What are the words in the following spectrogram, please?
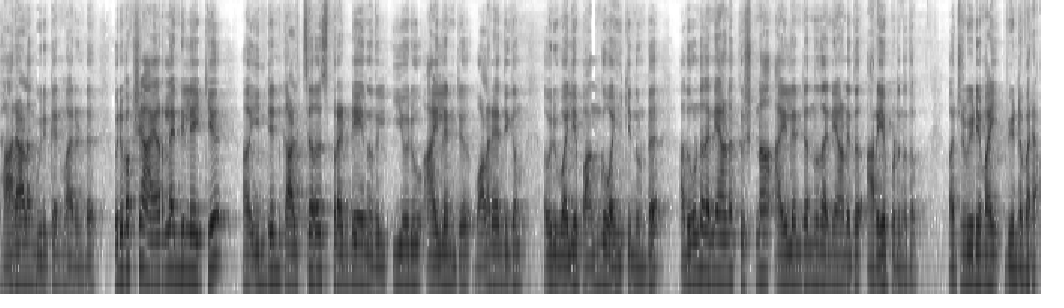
ധാരാളം ഗുരുക്കന്മാരുണ്ട്. ഒരുപക്ഷെ അയർലൻഡിലേക്ക് ഇന്ത്യൻ കൾച്ചർ സ്പ്രെഡ് ചെയ്യുന്നതിൽ ഈ ഒരു ഐലൻഡ് വളരെയധികം ഒരു വലിയ പങ്ക് വഹിക്കുന്നുണ്ട്. അതുകൊണ്ട് തന്നെയാണ് കൃഷ്ണ ഐലൻഡ് എന്ന് തന്നെയാണ് ഇത് അറിയപ്പെടുന്നത്. മറ്റൊരു വീഡിയോമായി വീണ്ടും വരാം.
